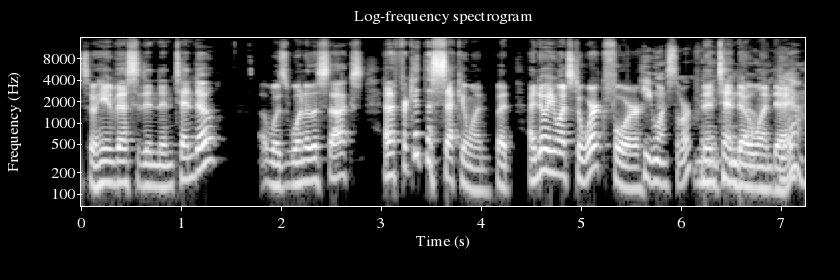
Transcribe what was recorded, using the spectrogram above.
So he invested in Nintendo was one of the stocks, and I forget the second one, but I know he wants to work for he wants to work for Nintendo one day. Yeah.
